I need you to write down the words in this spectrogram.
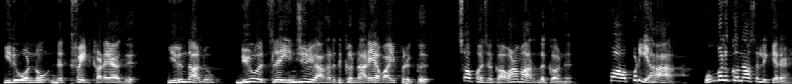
இது ஒன்றும் டெத் ஃபைட் கிடையாது. இருந்தாலும் டியூவல்ஸ்ல இன்ஜுரி ஆகிறதுக்கு நிறைய வாய்ப்பு இருக்கு. ஸோ கொஞ்சம் கவனமா இருந்துக்கோன்னு. ஓ அப்படியா? உங்களுக்கும் தான் சொல்லிக்கிறேன்.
